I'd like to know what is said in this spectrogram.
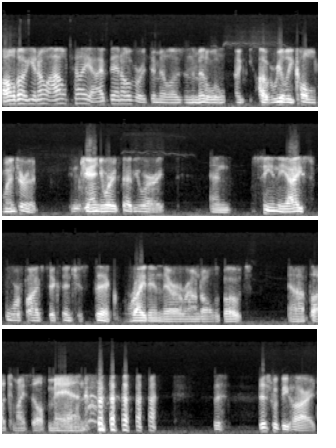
Although you know, I'll tell you, I've been over at DiMillo's in the middle of a, a really cold winter in January, February, and seen the ice four, five, six inches thick right in there around all the boats. And I've thought to myself, man, this, this would be hard.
